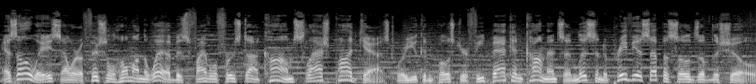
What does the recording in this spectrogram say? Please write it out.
As always, our official home on the web is 501st.com slash podcast, where you can post your feedback and comments and listen to previous episodes of the show.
